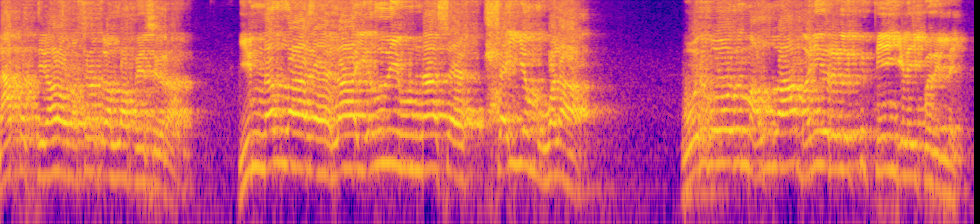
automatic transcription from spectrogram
நாற்பத்தி நாலாவது வசனத்துல அல்லாஹ் பேசுகிறான். இன்னல்லாக லா எல்லி உன்னாச ஷையம் வலா. ஒருபோதும் அல்லாஹ் மனிதர்களுக்கு தீங்கிழைப்பதில்லை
